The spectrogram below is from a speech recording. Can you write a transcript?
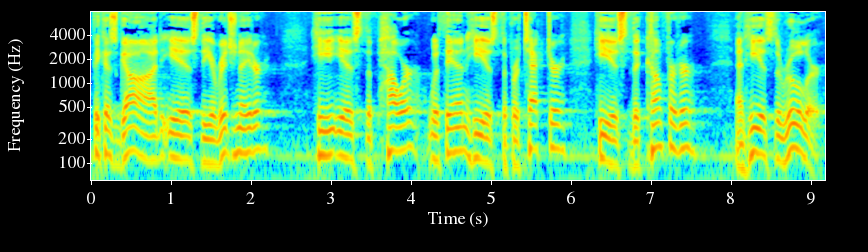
because God is the originator, He is the power within, He is the protector, He is the comforter, and He is the ruler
